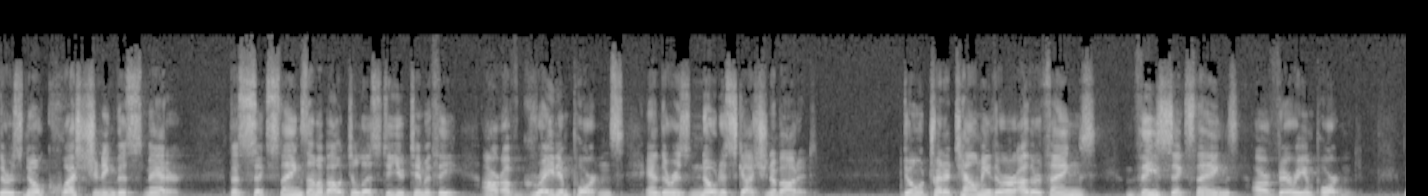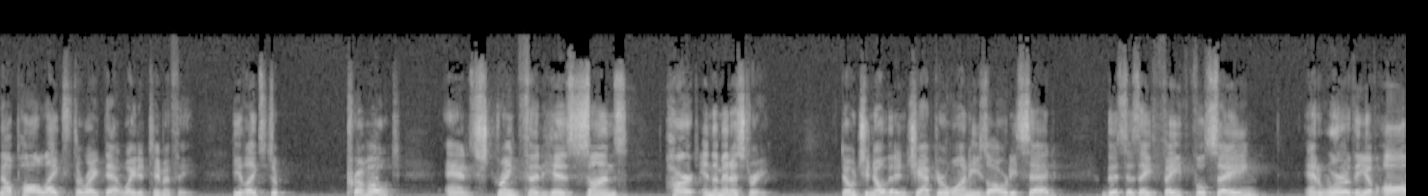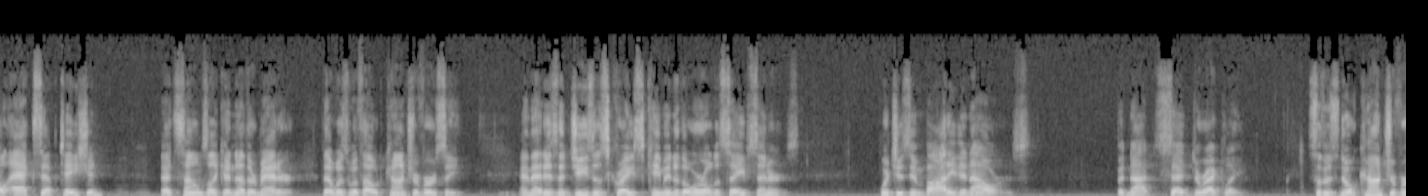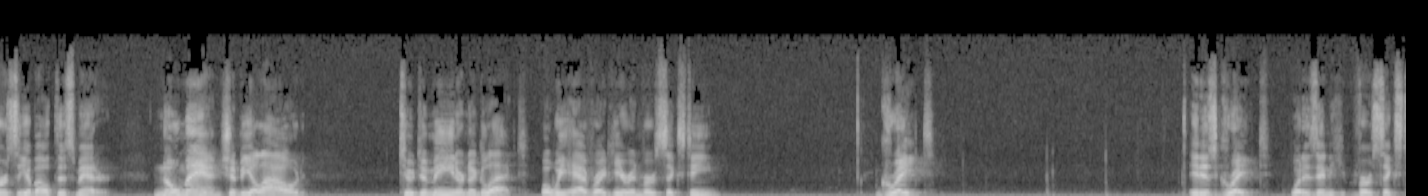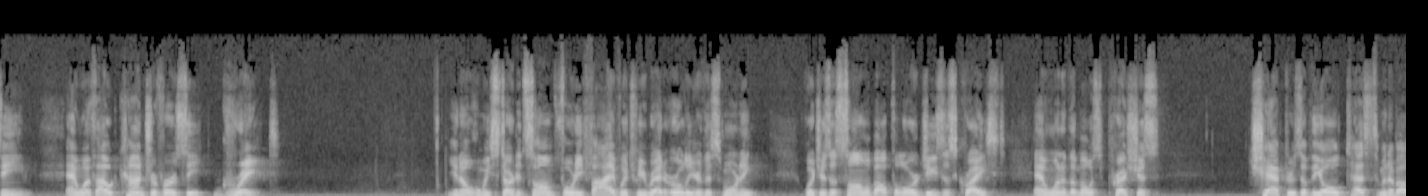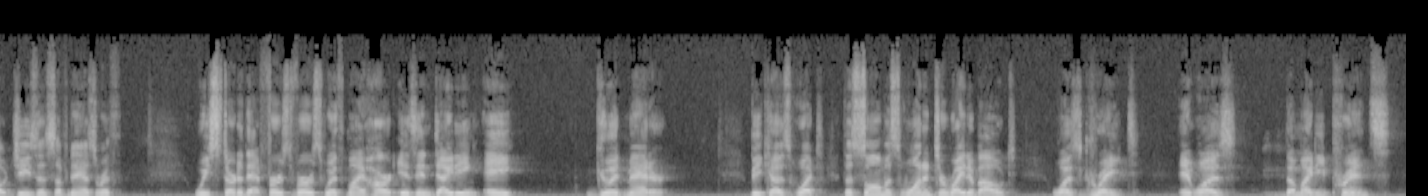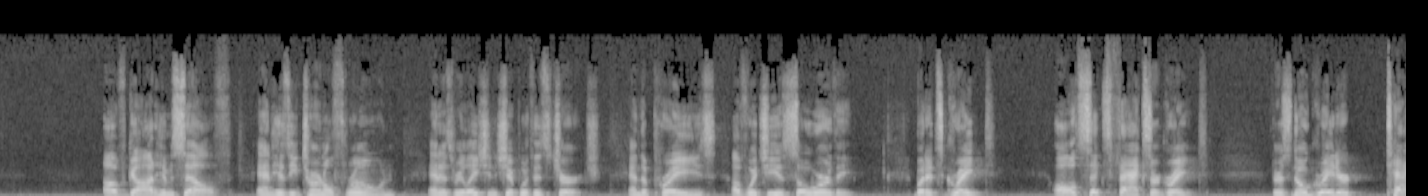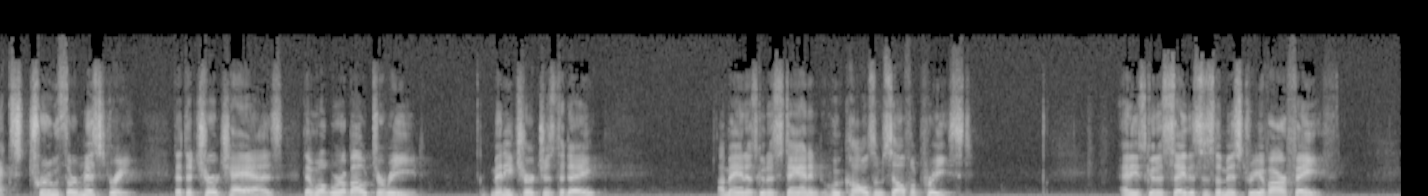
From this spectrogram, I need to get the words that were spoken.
there's no questioning this matter. The six things I'm about to list to you, Timothy, are of great importance, and there is no discussion about it. Don't try to tell me there are other things. These six things are very important. Now, Paul likes to write that way to Timothy. He likes to promote and strengthen his son's heart in the ministry. Don't you know that in chapter 1 he's already said, This is a faithful saying and worthy of all acceptation? Mm-hmm. That sounds like another matter that was without controversy. And that is that Jesus Christ came into the world to save sinners, which is embodied in ours, but not said directly. So there's no controversy about this matter. No man should be allowed to demean or neglect what we have right here in verse 16. Great. It is great what is in verse 16. And without controversy, great. You know, when we started Psalm 45, which we read earlier this morning, which is a psalm about the Lord Jesus Christ and one of the most precious chapters of the Old Testament about Jesus of Nazareth, we started that first verse with, My heart is inditing a good matter. Because what the psalmist wanted to write about was great. It was the mighty prince of God Himself and His eternal throne and His relationship with His church and the praise of which he is so worthy. But it's great. All six facts are great. There's no greater text, truth, or mystery that the church has than what we're about to read. Many churches today, a man is going to stand and, who calls himself a priest, and he's going to say, This is the mystery of our faith.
